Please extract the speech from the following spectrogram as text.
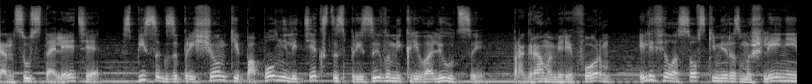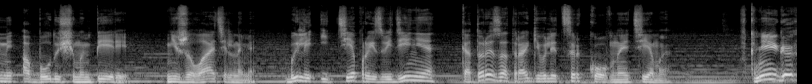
Концу столетия список запрещенки пополнили тексты с призывами к революции, программами реформ или философскими размышлениями о будущем империи. Нежелательными были и те произведения, которые затрагивали церковные темы – в книгах,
